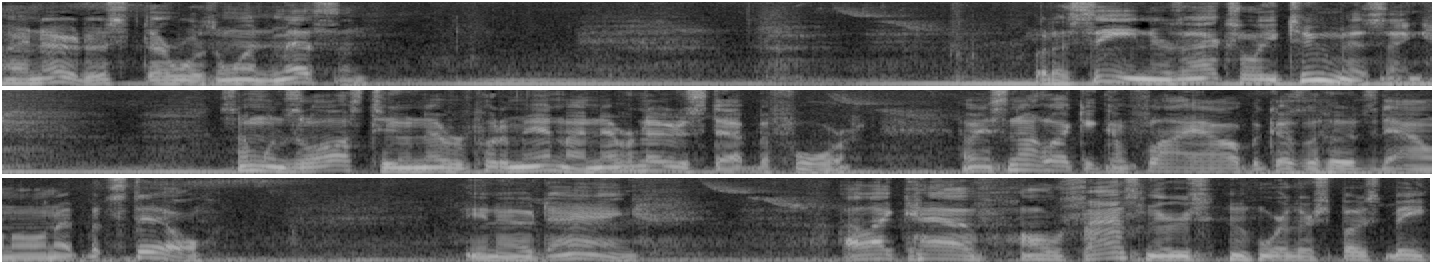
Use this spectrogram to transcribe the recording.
I noticed there was one missing. But I seen there's actually two missing. Someone's lost two and never put them in. I never noticed that before. I mean, it's not like it can fly out because the hood's down on it, but still, you know, dang. I like to have all the fasteners where they're supposed to be.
